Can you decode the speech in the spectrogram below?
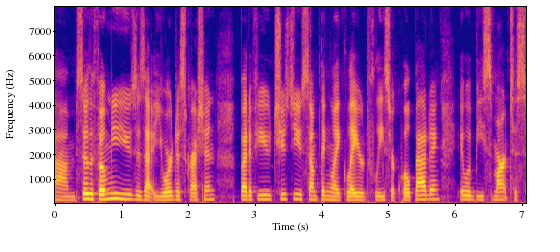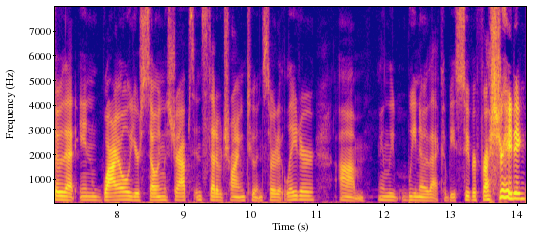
Um, so the foam you use is at your discretion, but if you choose to use something like layered fleece or quilt padding, it would be smart to sew that in while you're sewing the straps instead of trying to insert it later. Um, and we, we know that could be super frustrating.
